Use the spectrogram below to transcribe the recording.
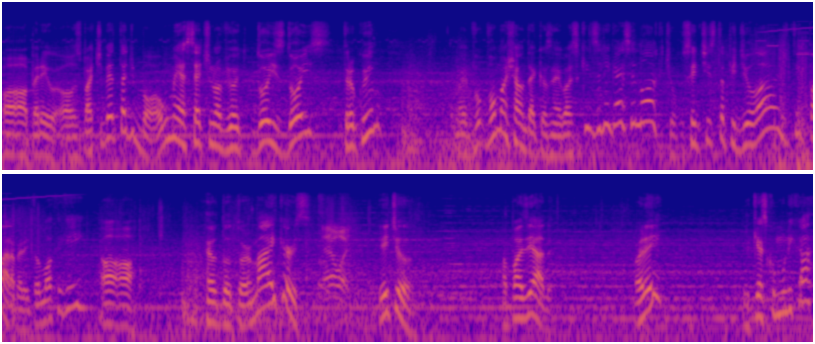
Ó, ó, pera aí, ó, os batimentos tá de boa. 1679822, tranquilo? Mas vamos achar onde é que é os negócios aqui. Desligar esse lock, tio. O cientista pediu lá, a gente tem que parar. Peraí, então lock aqui? Ó, ó. É o Dr. Mikers. É, ué. E aí, tio? Rapaziada, olha aí. Ele quer se comunicar.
